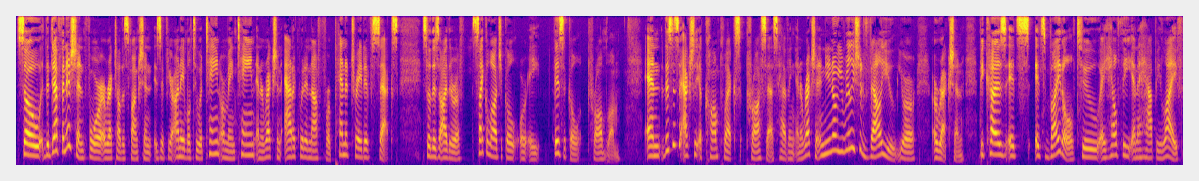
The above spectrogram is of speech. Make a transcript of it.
So the definition for erectile dysfunction is if you're unable to attain or maintain an erection adequate enough for penetrative sex. So there's either a psychological or a physical problem. And this is actually a complex process having an erection. And you know, you really should value your erection because it's it's vital to a healthy and a happy life.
